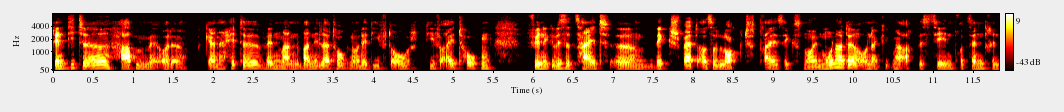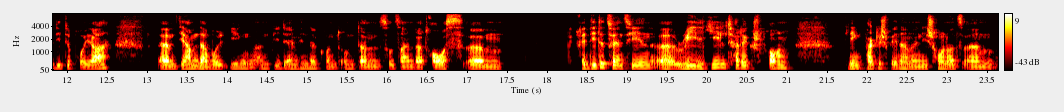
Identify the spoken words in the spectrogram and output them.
Rendite haben oder gerne hätte, wenn man Vanilla-Token oder DeFi-Token für eine gewisse Zeit äh, wegsperrt, also lockt, drei, sechs, neun Monate und dann kriegt man acht bis zehn Prozent Rendite pro Jahr. Ähm, die haben da wohl irgendeinen Anbieter im Hintergrund, um dann sozusagen daraus ähm, Rendite zu erzielen. Äh, Real Yield hat er gesprochen. Link packe ich später noch in die Show Notes. Ähm,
